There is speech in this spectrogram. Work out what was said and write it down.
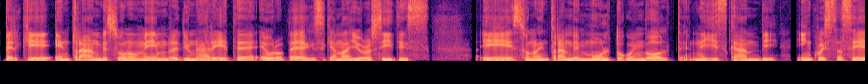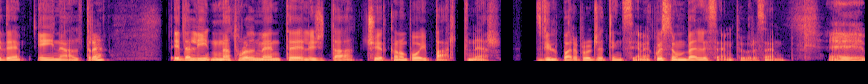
perché entrambe sono membre di una rete europea che si chiama Eurocities e sono entrambe molto coinvolte negli scambi in questa sede e in altre. E da lì naturalmente le città cercano poi partner sviluppare progetti insieme. Questo è un bel esempio, per esempio. Eh,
